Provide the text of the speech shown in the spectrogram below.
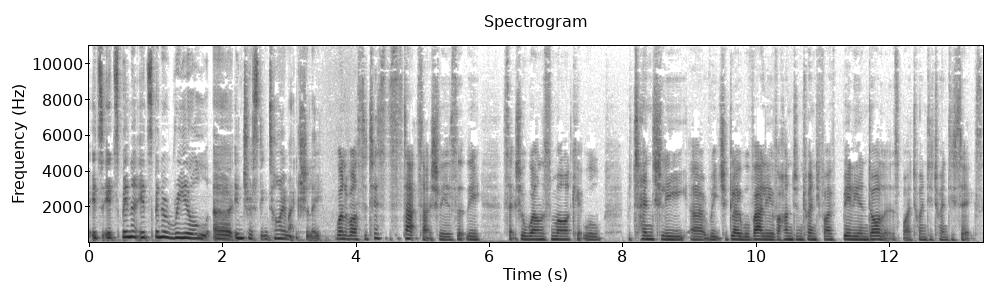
it's it's been a, it's been a real uh, interesting time actually. One of our statistics stats actually is that the sexual wellness market will potentially uh, reach a global value of 125 billion dollars by 2026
